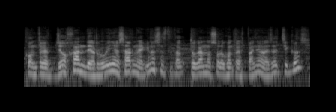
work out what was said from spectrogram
Contra Johan de Rubiños Army. Aquí no se está tocando solo contra españoles, ¿eh, chicos?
